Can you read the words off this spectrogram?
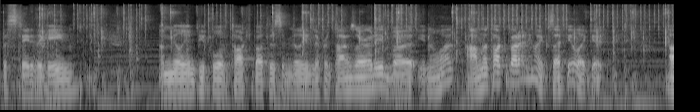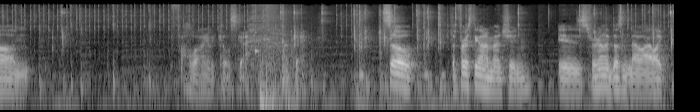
the state of the game. A million people have talked about this a million different times already, but you know what? I'm gonna talk about it anyway, because I feel like it. Um, hold on, I gotta kill this guy. okay. So, the first thing I wanna mention is, for anyone that doesn't know, I like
